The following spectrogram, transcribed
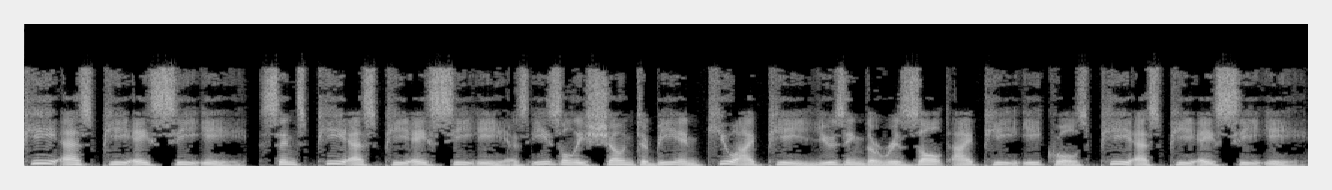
PSPACE, since PSPACE is easily shown to be in QIP using the result IP equals PSPACE.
